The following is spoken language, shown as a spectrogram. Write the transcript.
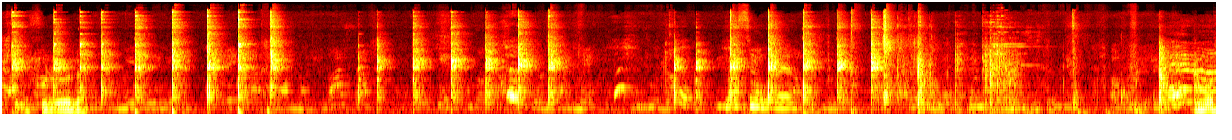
işte usulü öyle. Bastı mı buraya? Bunu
